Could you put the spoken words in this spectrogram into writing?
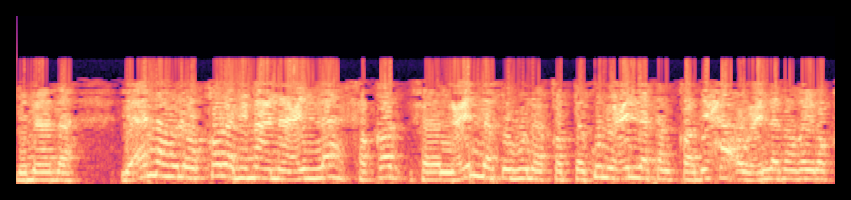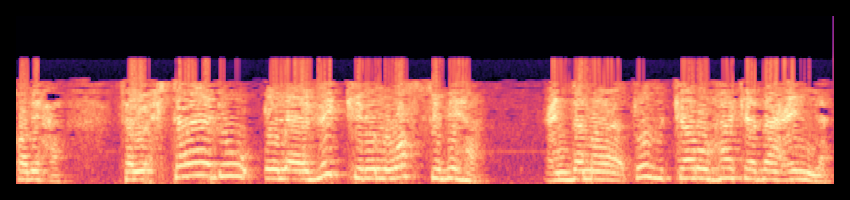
لماذا؟ لأنه لو قال بمعنى علة فقد فالعلة هنا قد تكون علة قادحة أو علة غير قادحة فيحتاج إلى ذكر الوصف بها عندما تذكر هكذا علة.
